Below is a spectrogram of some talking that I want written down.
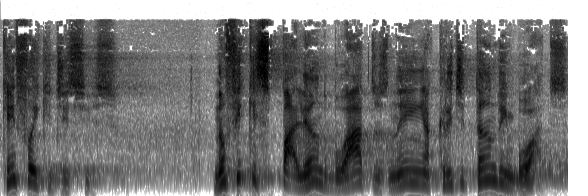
Quem foi que disse isso? Não fique espalhando boatos, nem acreditando em boatos.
